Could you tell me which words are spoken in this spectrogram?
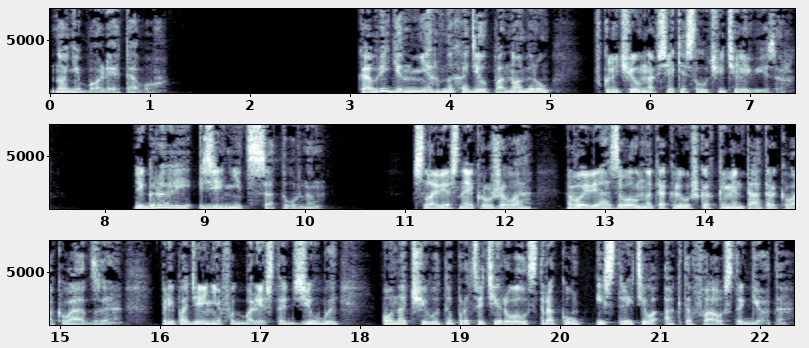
но не более того. Ковригин нервно ходил по номеру, включил на всякий случай телевизор. Играли «Зенит» с «Сатурном». Словесные кружева вывязывал на коклюшках комментатор Кваквадзе. При падении футболиста Дзюбы он отчего-то процитировал строку из третьего акта Фауста Гёта.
